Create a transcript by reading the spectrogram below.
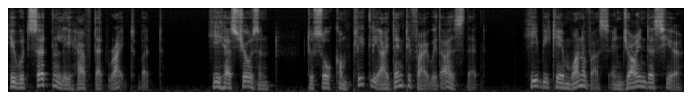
He would certainly have that right, but he has chosen to so completely identify with us that he became one of us and joined us here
